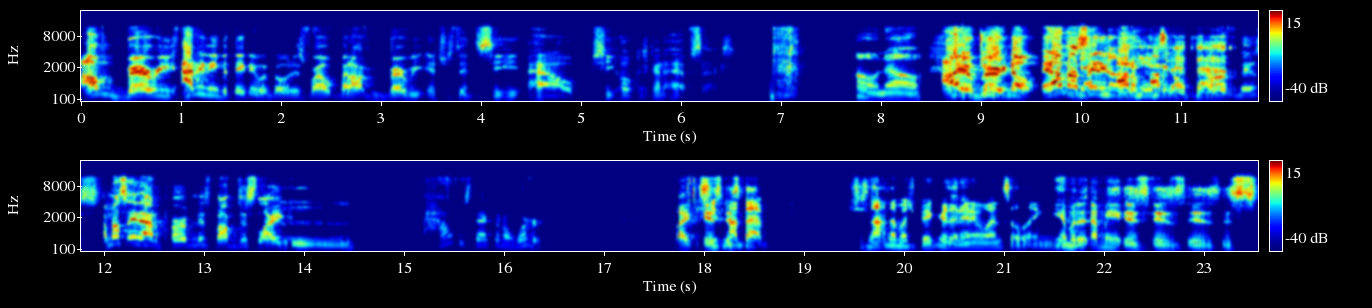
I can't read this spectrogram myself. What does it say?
I'm very I didn't even think they would go this route, but I'm very interested to see how She-Hulk is gonna have sex. Oh no. I am very no. And I'm not saying it out of, out of pervness. I'm not saying it out of pervness, but I'm just like, mm. how is that gonna work? Like she's not that she's not that much bigger than anyone. So like Yeah, but it, I mean, is is is is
